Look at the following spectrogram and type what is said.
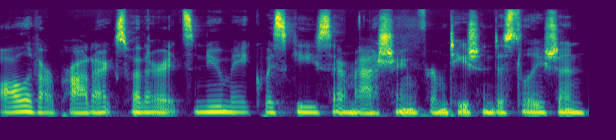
all of our products, whether it's new make whiskey, so mashing, fermentation, distillation,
